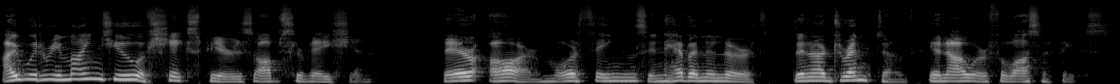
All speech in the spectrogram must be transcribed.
I would remind you of Shakespeare's observation. There are more things in heaven and earth than are dreamt of in our philosophies.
